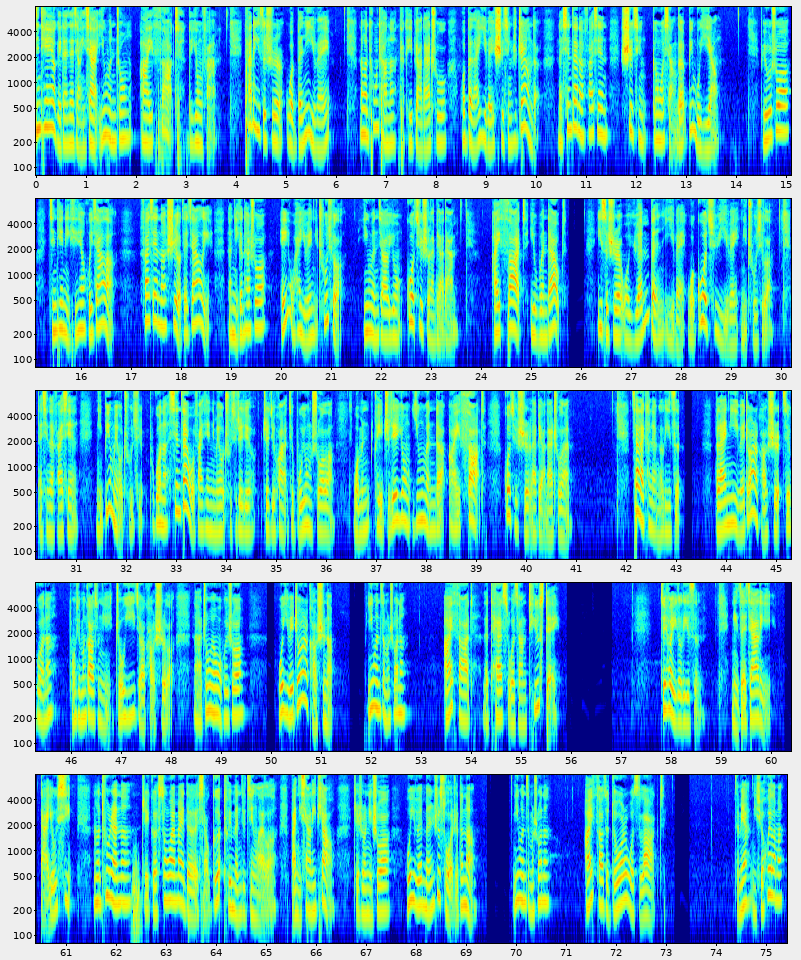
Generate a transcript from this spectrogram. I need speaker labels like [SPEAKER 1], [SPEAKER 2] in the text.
[SPEAKER 1] 今天要给大家讲一下英文中 I thought 的用法，它的意思是我本以为。那么通常呢，它可以表达出我本来以为事情是这样的，那现在呢，发现事情跟我想的并不一样。比如说，今天你提前回家了，发现呢室友在家里，那你跟他说：“诶，我还以为你出去了。”英文就要用过去式来表达，I thought you went out。意思是我原本以为，我过去以为你出去了，但现在发现你并没有出去。不过呢，现在我发现你没有出去，这句这句话就不用说了，我们可以直接用英文的 I thought 过去时来表达出来。再来看两个例子，本来你以为周二考试，结果呢，同学们告诉你周一就要考试了。那中文我会说，我以为周二考试呢。英文怎么说呢？I thought the test was on Tuesday. 最后一个例子，你在家里打游戏，那么突然呢，这个送外卖的小哥推门就进来了，把你吓了一跳。这时候你说：“我以为门是锁着的呢。”英文怎么说呢？I thought the door was locked。怎么样，你学会了吗？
